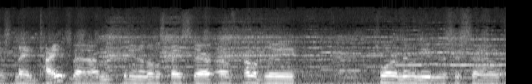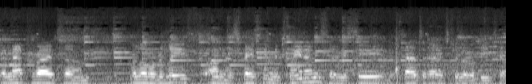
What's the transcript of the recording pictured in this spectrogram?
just laid tight, but I'm putting a little space there of probably four millimeters or so, and that provides um, a little relief on the spacing between them, so you see it adds an extra little detail.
